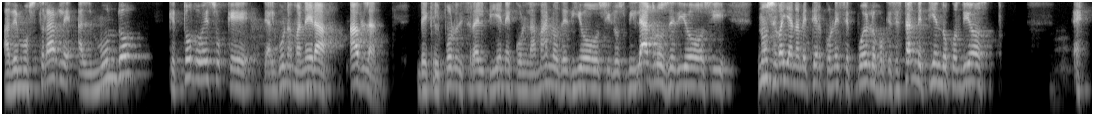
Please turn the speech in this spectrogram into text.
a demostrarle al mundo que todo eso que de alguna manera hablan de que el pueblo de Israel viene con la mano de Dios y los milagros de Dios y no se vayan a meter con ese pueblo porque se están metiendo con Dios. Eh,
